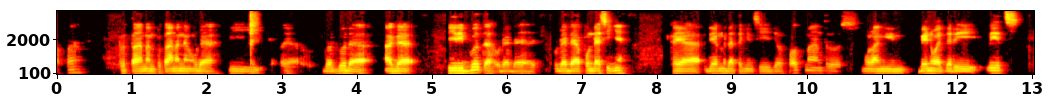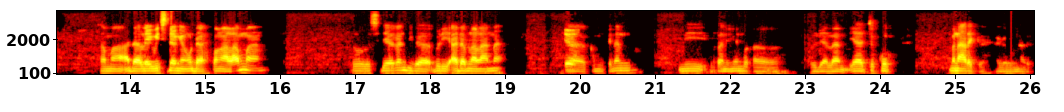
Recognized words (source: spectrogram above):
apa pertahanan-pertahanan yang udah di apa ya buat gue udah agak diribut lah. Udah ada udah ada pondasinya. Kayak dia ngedatengin si Joel Fortman terus ngulangin Ben White dari Leeds sama ada Lewis Dang yang udah pengalaman terus dia kan juga beli Adam Lalana ya kemungkinan ini pertandingan bakal berjalan ya cukup menarik ya agak menarik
